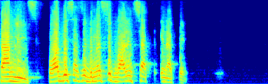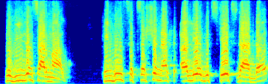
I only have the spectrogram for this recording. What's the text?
families. For this as a domestic violence act enacted. Provisions are marked Hindu Succession Act earlier which states that the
